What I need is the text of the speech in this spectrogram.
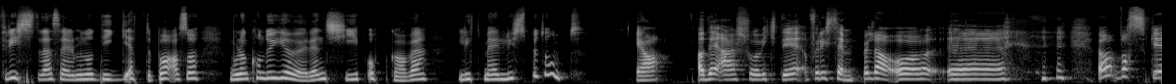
friste deg selv med noe digg etterpå. Altså, hvordan kan du gjøre en kjip oppgave litt mer lystbetont? Ja, ja, det er så viktig. For eksempel da å eh, ja, vaske,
